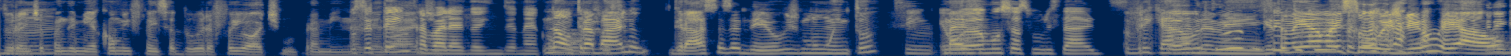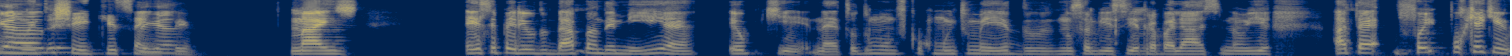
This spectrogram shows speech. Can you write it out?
durante a Uhum. pandemia como influenciadora, foi ótimo pra mim, Você tem verdade. trabalhado ainda, né, Não, trabalho, graças a Deus, muito. Sim, eu Mas amo suas publicidades. Obrigada, Amo tudo, amiga. Eu também amo as suas, viu, real. Obrigada. Muito chique, Obrigada. sempre. Mas esse período da pandemia, eu que, né, todo mundo ficou com muito medo, não sabia se ia trabalhar, se não ia. Até foi por que que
